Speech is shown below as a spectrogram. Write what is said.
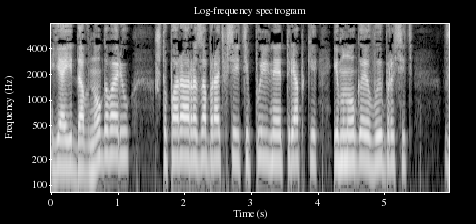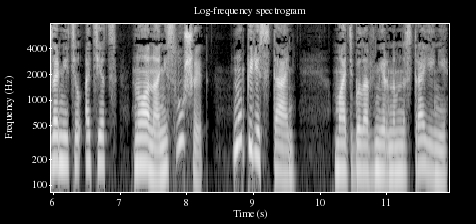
Я и давно говорю, что пора разобрать все эти пыльные тряпки и многое выбросить, — заметил отец. Но она не слушает. Ну, перестань. Мать была в мирном настроении.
